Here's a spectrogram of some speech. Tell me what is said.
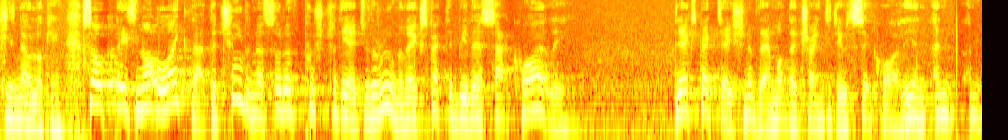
he's now looking. So it's not like that. The children are sort of pushed to the edge of the room and they're expected to be there sat quietly. The expectation of them, what they're trained to do, is sit quietly and, and, and,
